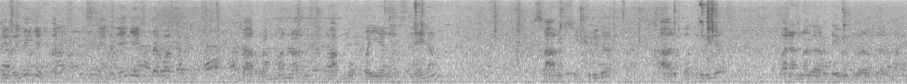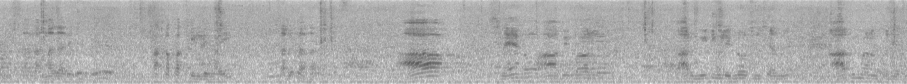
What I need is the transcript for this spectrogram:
నేను రిజైన్ చేస్తాను. నేను రిజైన్ చేసిన తర్వాత సార్ రమ్మన్నారు మాకు ముప్పై ఏళ్ళ స్నేహం సారు శిష్యుడిగా సారు భక్తుడిగా వారి అన్నగారు డేవిడ్ రావు గారు నాకు వాళ్ళ అన్నగారి పక్క పక్క ఇల్లు అయి కనుక ఆ స్నేహం ఆ అభిమానం వారు మీటింగ్లు ఎన్నో చూశాను ఆ అభిమానంతో నేను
